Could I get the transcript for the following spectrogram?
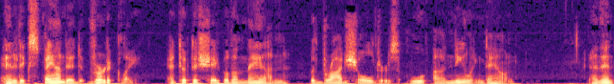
And it expanded vertically and took the shape of a man with broad shoulders uh, kneeling down. And then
